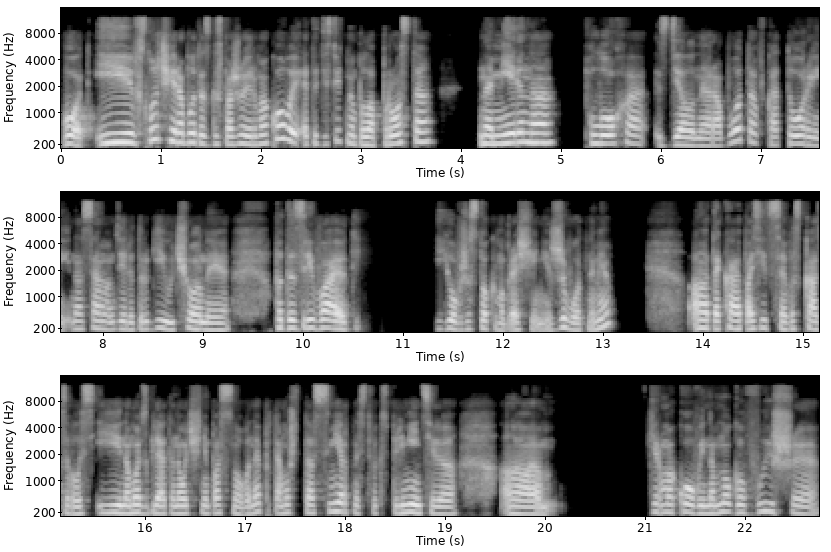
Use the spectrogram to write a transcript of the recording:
Вот. И в случае работы с госпожой Ермаковой это действительно была просто намеренно плохо сделанная работа, в которой на самом деле другие ученые подозревают ее в жестоком обращении с животными. А, такая позиция высказывалась, и, на мой взгляд, она очень обоснованная, потому что смертность в эксперименте а, Ермаковой намного выше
